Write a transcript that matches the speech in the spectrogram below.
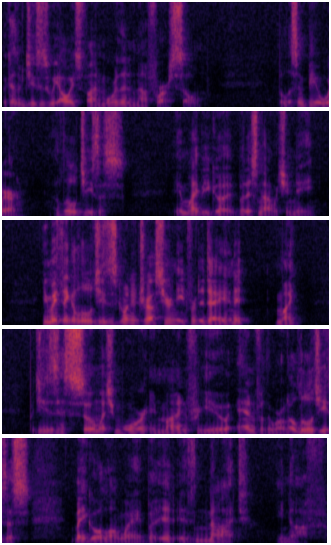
Because of Jesus, we always find more than enough for our soul. But listen, be aware a little Jesus, it might be good, but it's not what you need. You may think a little Jesus is going to address your need for today, and it might. But Jesus has so much more in mind for you and for the world. A little Jesus may go a long way, but it is not enough.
